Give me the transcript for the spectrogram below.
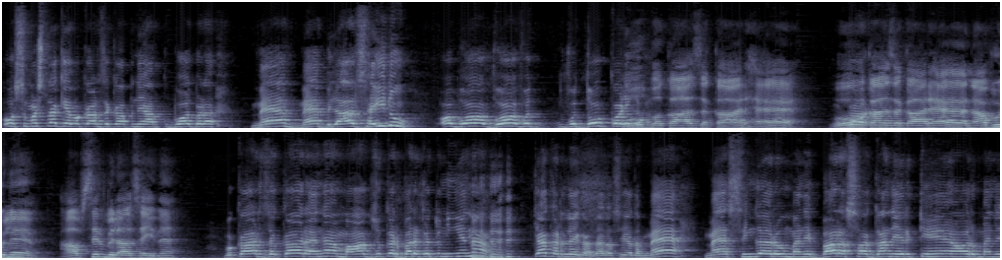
وہ سمجھتا کہ وقار زکا اپنے آپ کو بہت بڑا میں میں بلال سعید ہوں۔ اور وہ وہ وہ وہ دو کوڑی وہ وقار زکار ہے۔ وہ زکار ہے نہ بھولیں۔ آپ صرف بلال سعید ہیں۔ وقار زکار ہے نا مارک زکر برکت تو نہیں ہے نا۔ کیا کر لے گا؟ زیادہ سے زیادہ میں میں سنگر ہوں میں نے بارہ سا گانے رکھے ہیں اور میں نے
